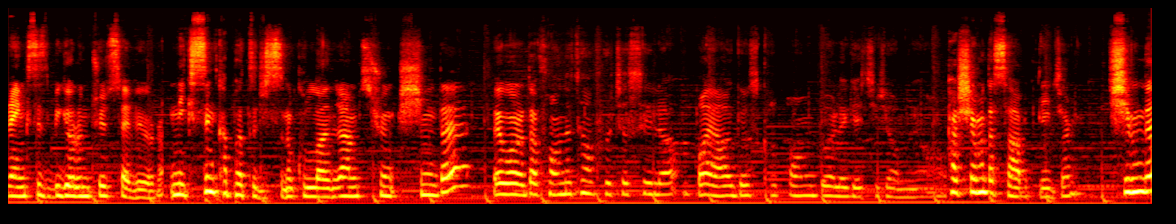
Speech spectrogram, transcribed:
renksiz bir görüntüyü seviyorum. NYX'in kapatıcısını kullanacağım çünkü şimdi ve bu arada fondöten fırçasıyla bayağı göz kapağımı böyle geçeceğim ya. Kaşlarımı da sabitleyeceğim. Şimdi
